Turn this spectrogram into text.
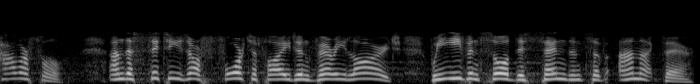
powerful, and the cities are fortified and very large. We even saw descendants of Anak there.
